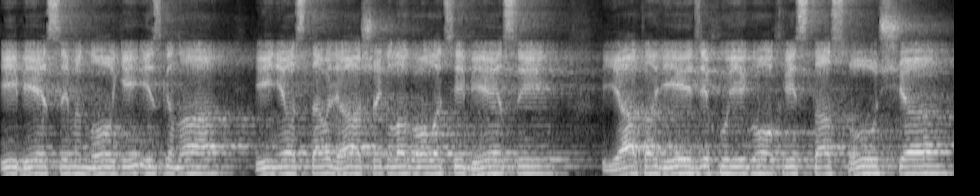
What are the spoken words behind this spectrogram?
и бесы многие изгна, и не оставляши глагола тебесы, яко ведиху Его Христа суща.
